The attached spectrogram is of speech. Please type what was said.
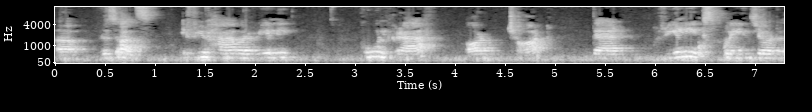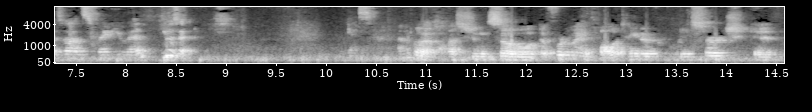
uh, results. If you have a really cool graph or chart that really explains your results very well, use it. Yes. I have a question. So, if we're doing qualitative research, it,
